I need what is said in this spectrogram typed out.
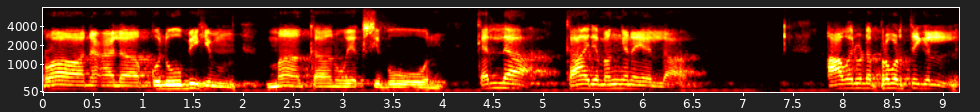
റാന അലാ ഖുലൂബിഹിം മാ കാനൂ യക്സിബൂൻ. കല്ല കാര്യം അങ്ങനെയല്ല. അവരുടെ പ്രവൃത്തികൾ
